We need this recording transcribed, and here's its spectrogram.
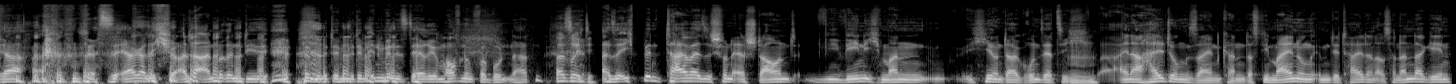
Ja, das ist ärgerlich für alle anderen, die mit dem, mit dem Innenministerium Hoffnung verbunden hatten. Das ist richtig. Also ich bin teilweise schon erstaunt, wie wenig man hier und da grundsätzlich Mhm. einer Haltung sein kann, dass die Meinungen im Detail dann auseinandergehen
